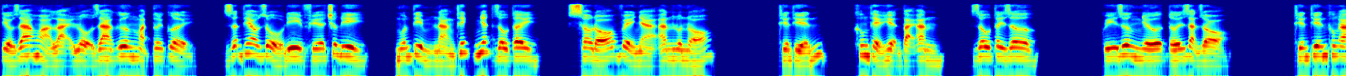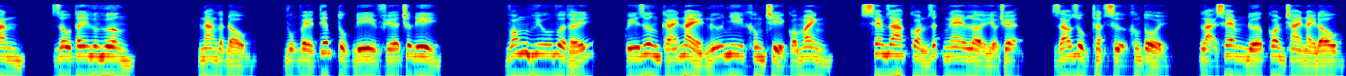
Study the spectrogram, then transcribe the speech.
Tiểu gia hỏa lại lộ ra gương mặt tươi cười, dẫn theo rổ đi phía trước đi, muốn tìm nàng thích nhất dâu tây, sau đó về nhà ăn luôn nó. Thiên thiến, không thể hiện tại ăn, dâu tây dơ. Quý Dương nhớ tới dặn dò. Thiên thiến không ăn, dâu tây hương hương. Nàng gật đầu, vụng về tiếp tục đi phía trước đi. Vong hưu vừa thấy, quý dương cái này nữ nhi không chỉ có manh, xem ra còn rất nghe lời hiểu chuyện, giáo dục thật sự không tồi, lại xem đứa con trai này đâu.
